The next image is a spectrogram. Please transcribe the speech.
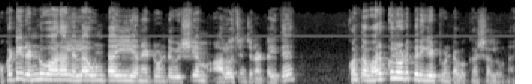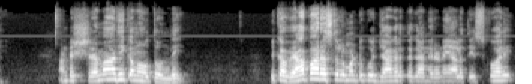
ఒకటి రెండు వారాలు ఎలా ఉంటాయి అనేటువంటి విషయం ఆలోచించినట్టయితే కొంత వర్క్ లోడ్ పెరిగేటువంటి అవకాశాలు ఉన్నాయి. అంటే శ్రమాధికమవుతుంది ఇక వ్యాపారస్తులు మటుకు జాగ్రత్తగా నిర్ణయాలు తీసుకోవాలి.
